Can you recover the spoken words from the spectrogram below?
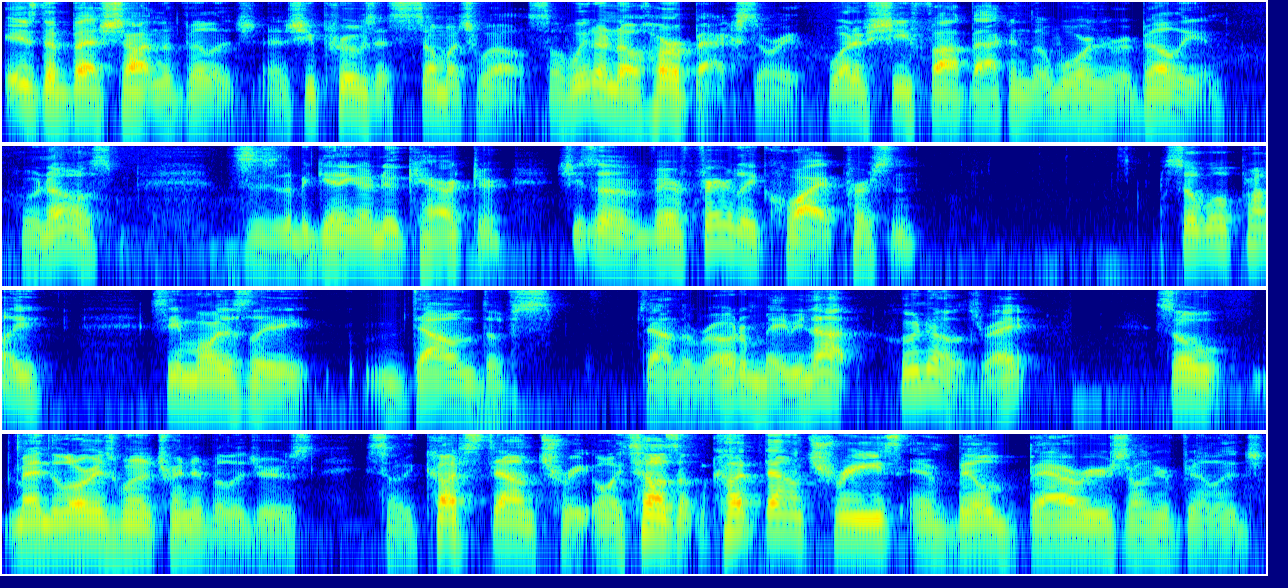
Is the best shot in the village, and she proves it so much well. So we don't know her backstory. What if she fought back in the war in the rebellion? Who knows? This is the beginning of a new character. She's a very fairly quiet person, so we'll probably see more of this lady down the down the road, or maybe not. Who knows, right? So Mandalorians want to train the villagers. So he cuts down trees. Well, oh, he tells them cut down trees and build barriers on your village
